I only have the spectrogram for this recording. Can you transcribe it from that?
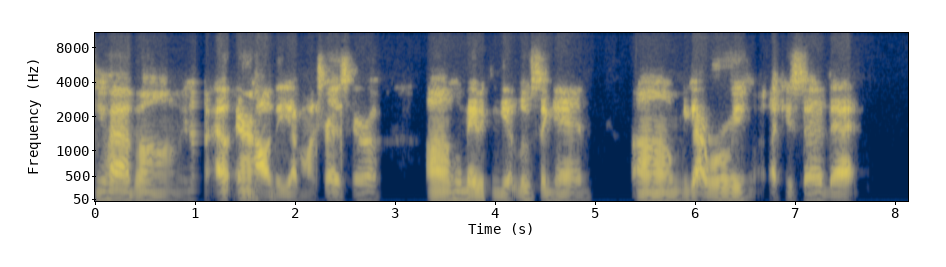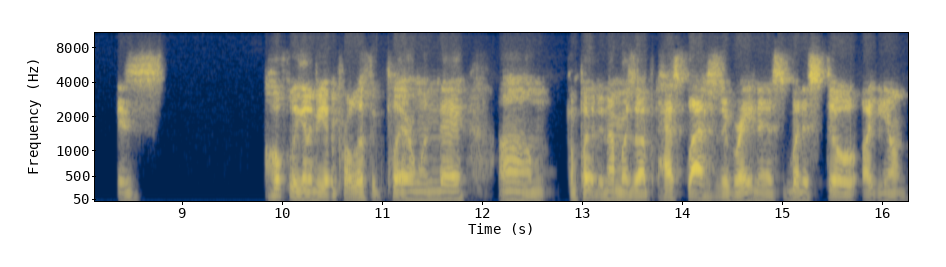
You have um, you know Aaron Holiday, you have Montrezl Harrell, um, who maybe can get loose again. Um, you got Rui, like you said, that is hopefully going to be a prolific player one day. Um, can put the numbers up, has flashes of greatness, but is still a young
